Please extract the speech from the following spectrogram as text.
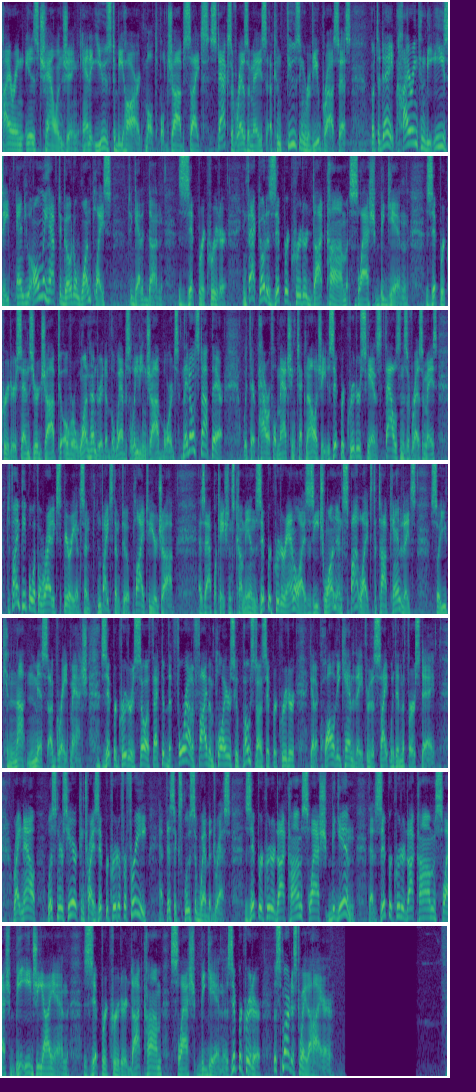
Hiring is challenging, and it used to be hard. Multiple job sites, stacks of resumes, a confusing review process. But today, hiring can be easy, and you only have to go to one place to get it done. ZipRecruiter. In fact, go to ziprecruiter.com slash begin. ZipRecruiter sends your job to over 100 of the web's leading job boards, and they don't stop there. With their powerful matching technology, ZipRecruiter scans thousands of resumes to find people with the right experience and invites them to apply to your job. As applications come in, ZipRecruiter analyzes each one and spotlights the top candidates so you cannot miss a great match. ZipRecruiter is so effective that four out of five employers who post on ZipRecruiter get a quality candidate through the site within the first day. Right now, listeners here can try ZipRecruiter for free at this exclusive web address, ziprecruiter.com slash begin. That's ziprecruiter.com slash B-E-G-I-N. ziprecruiter.com slash begin. ZipRecruiter, the smartest way to hire.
